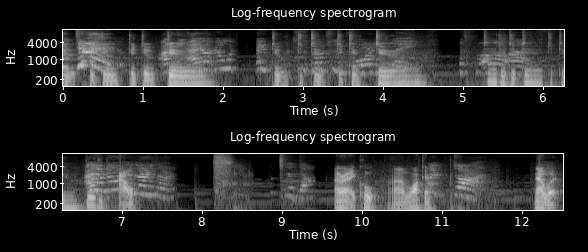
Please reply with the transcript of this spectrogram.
Do, do, do, do, I do, do. I don't know which way. Do, do, do, do, do, do. way. Do, do, do, do, do, do, I do, don't do. know Ow. where you guys are. The dot. Alright, cool. I'm walking. What? Now what?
